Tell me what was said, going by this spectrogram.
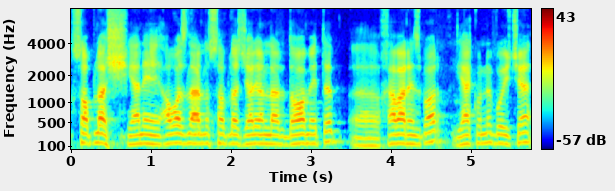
hisoblash ya'ni ovozlarni hisoblash jarayonlari davom etib xabaringiz bor. Yakuni bo'yicha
